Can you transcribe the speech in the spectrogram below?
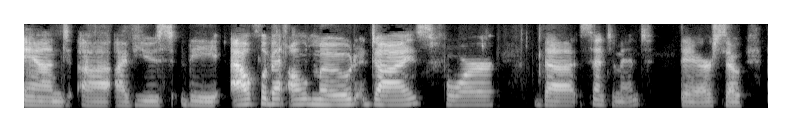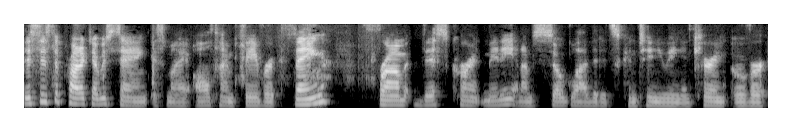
and uh, I've used the alphabet a la mode dies for the sentiment there. So this is the product I was saying is my all-time favorite thing from this current mini, and I'm so glad that it's continuing and carrying over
